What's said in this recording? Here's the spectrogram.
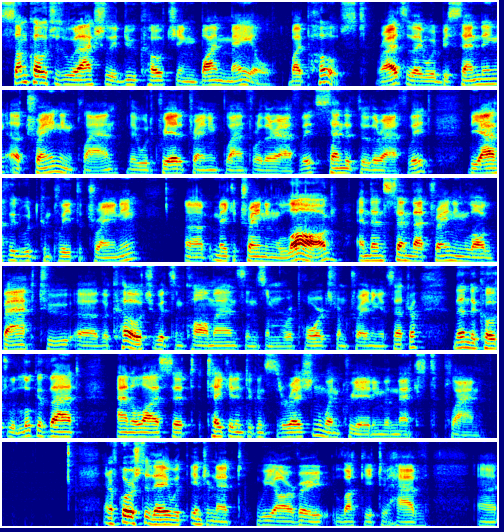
some coaches would actually do coaching by mail, by post, right? So they would be sending a training plan. They would create a training plan for their athletes, send it to their athlete. The athlete would complete the training, uh, make a training log, and then send that training log back to uh, the coach with some comments and some reports from training, etc. Then the coach would look at that, analyze it, take it into consideration when creating the next plan. And of course, today with internet, we are very lucky to have uh,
